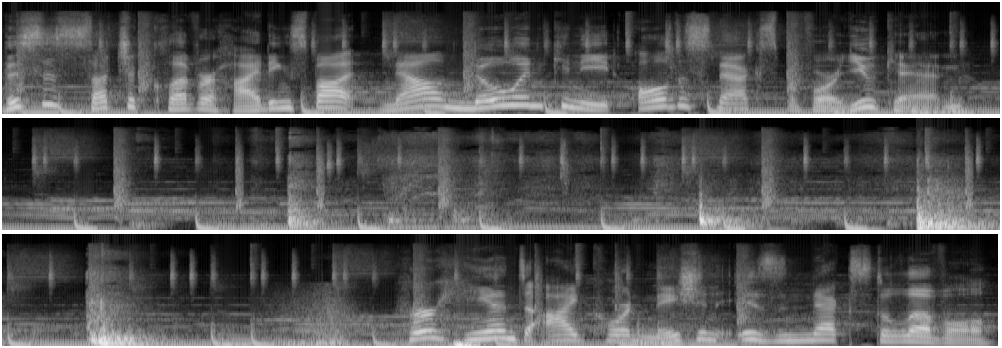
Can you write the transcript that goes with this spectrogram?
This is such a clever hiding spot, now no one can eat all the snacks before you can. Her hand-eye coordination is next level.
